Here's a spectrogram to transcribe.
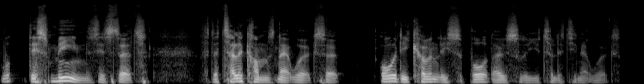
what this means is that for the telecoms networks that already currently support those sort of utility networks,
